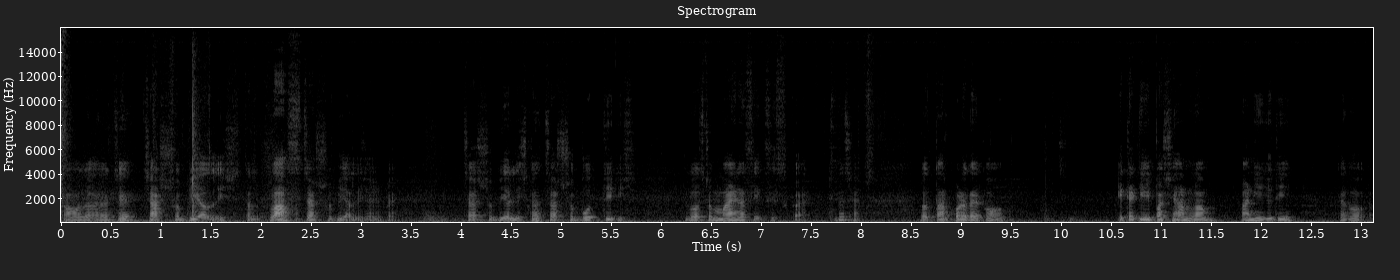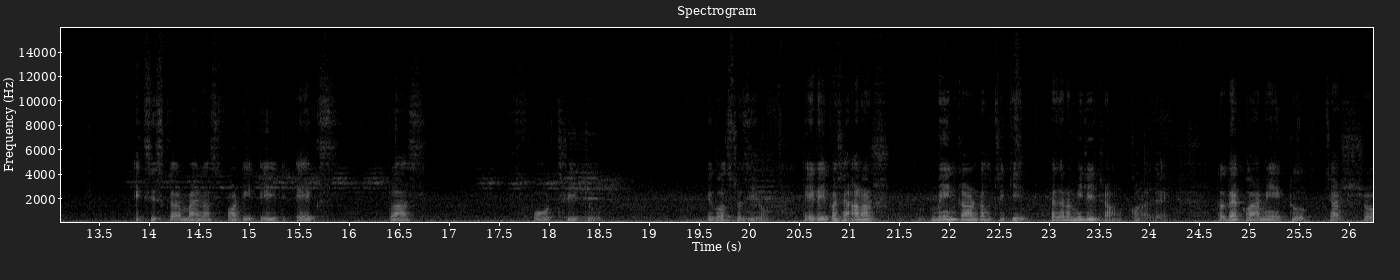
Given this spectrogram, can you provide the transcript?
তাহলে হয় হচ্ছে চারশো বিয়াল্লিশ। তাহলে প্লাস চারশো বিয়াল্লিশ আসবে। চারশো বিয়াল্লিশ না, চারশো বত্রিশ। Equals to minus x square ঠিক আছে? তো তারপরে দেখো এটাকে এই পাশে আনলাম আনিয়ে যদি, দেখো x square minus forty eight x plus four three two equals to zero তো এটা এই পাশে আনার মেইন কারণটা হচ্ছে কি, এটা যেন মিডিল টার্ম করা যায়। তো দেখো, আমি একটু চারশো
